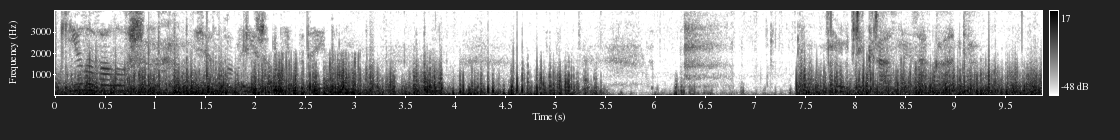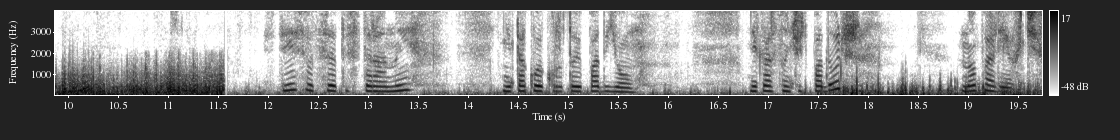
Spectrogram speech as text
могила Волошина. Сейчас поближе к ней подойду. Прекрасный закат. Здесь вот с этой стороны не такой крутой подъем. Мне кажется, он чуть подольше, но полегче.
